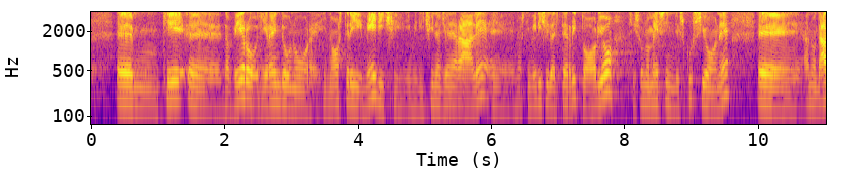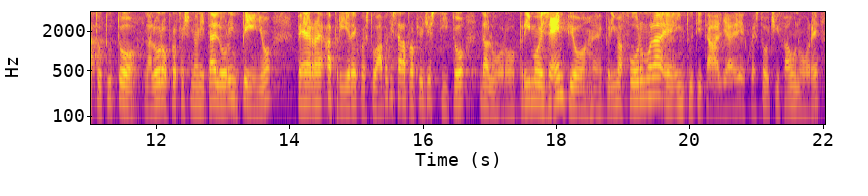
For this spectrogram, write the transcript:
ehm, che eh, davvero gli rende onore. I nostri medici di medicina generale, eh, i nostri medici del territorio si sono messi in discussione, eh, hanno dato tutta la loro professionalità e il loro impegno per aprire questo hub che sarà proprio gestito da loro. Primo esempio, eh, prima formula in tutta Italia e questo ci fa onore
